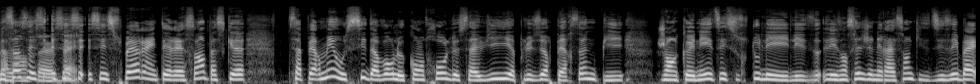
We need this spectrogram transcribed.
Mais ça, euh, ben c'est super intéressant parce que ça permet aussi d'avoir le contrôle de sa vie à plusieurs personnes. Puis j'en connais, tu sais, surtout les, les, les, anciennes générations qui se disaient, ben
